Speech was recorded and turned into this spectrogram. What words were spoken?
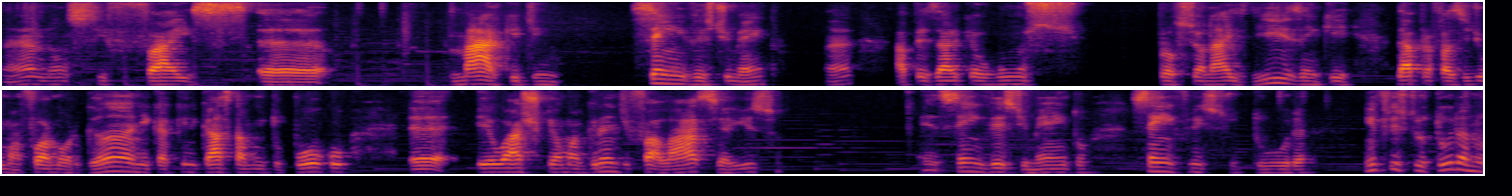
né? Não se faz é, marketing sem investimento, né? Apesar que alguns profissionais dizem que dá para fazer de uma forma orgânica, que gasta muito pouco. É, eu acho que é uma grande falácia isso, é, sem investimento, sem infraestrutura. Infraestrutura no,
